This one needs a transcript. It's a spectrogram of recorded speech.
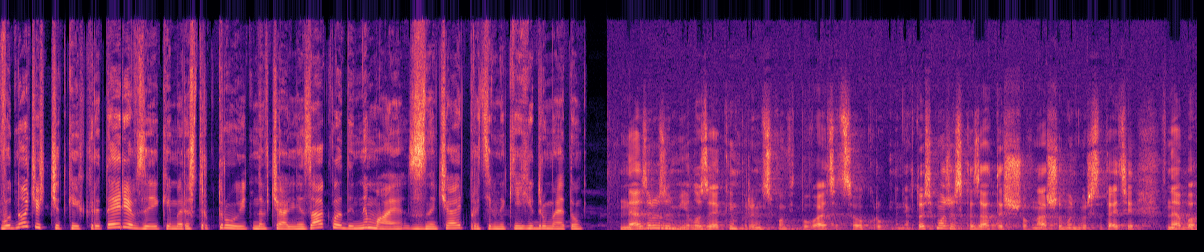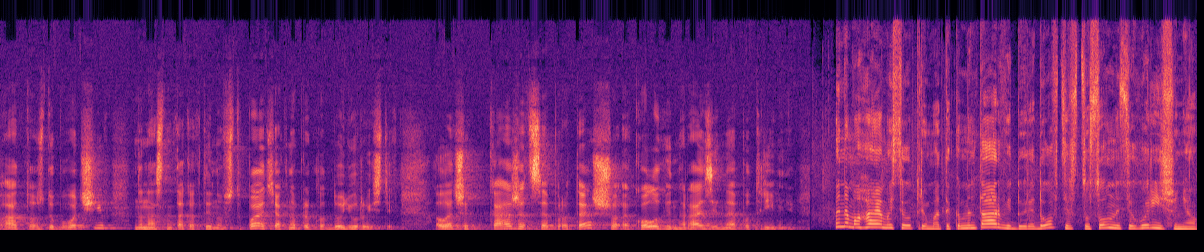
Водночас чітких критеріїв, за якими реструктурують навчальні заклади, немає, зазначають працівники гідромету. Не зрозуміло, за яким принципом відбувається це окрупнення. Хтось може сказати, що в нашому університеті небагато здобувачів до нас не так активно вступають, як, наприклад, до юристів. Але чи каже це про те, що екологи наразі не потрібні? Намагаємося отримати коментар від урядовців стосовно цього рішення.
